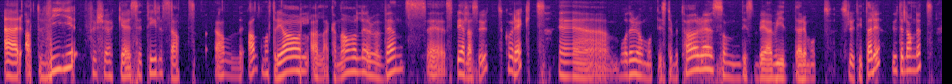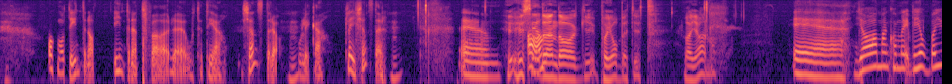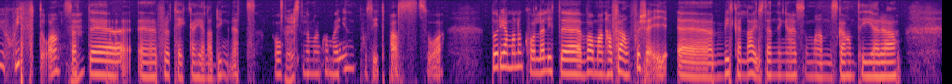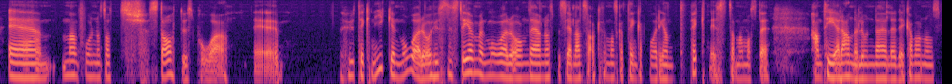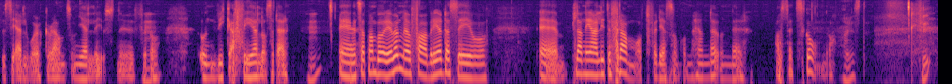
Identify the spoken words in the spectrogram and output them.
är att vi försöker se till så att all, allt material, alla kanaler och events eh, spelas ut korrekt. Eh, både då mot distributörer som distribuerar vidare mot sluttittare ute i landet och mot internet, internet för eh, OTT-tjänster, mm. olika playtjänster. Mm. Eh, hur, hur, ser ja. då en dag på jobbet ut? Vad gör man? Eh, ja, man kommer, vi jobbar ju i skift då så mm. att, eh, eh för att täcka hela dygnet. Och när man kommer in på sitt pass så börjar man att kolla lite vad man har framför sig. Eh, vilka livesändningar som man ska hantera. Eh, man får någon sorts status på eh, hur tekniken mår och hur systemen mår och om det är några speciella saker som man ska tänka på rent tekniskt som man måste hantera annorlunda eller det kan vara någon speciell workaround som gäller just nu för mm. att undvika fel och sådär. Mm. Eh, så att man börjar väl med att förbereda sig och eh, planera lite framåt för det som kommer hända under passets gång. Då. Ja, just det.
